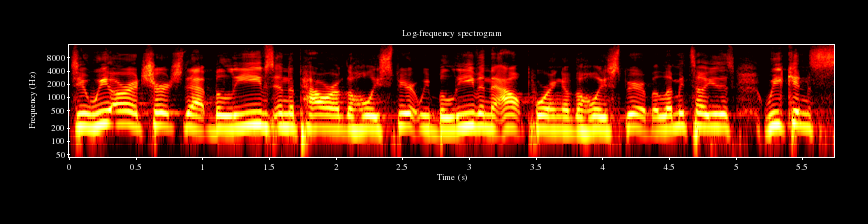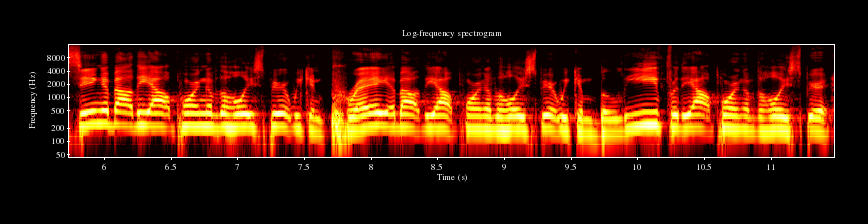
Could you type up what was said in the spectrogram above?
See, we are a church that believes in the power of the Holy Spirit. We believe in the outpouring of the Holy Spirit. But let me tell you this we can sing about the outpouring of the Holy Spirit. We can pray about the outpouring of the Holy Spirit. We can believe for the outpouring of the Holy Spirit.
